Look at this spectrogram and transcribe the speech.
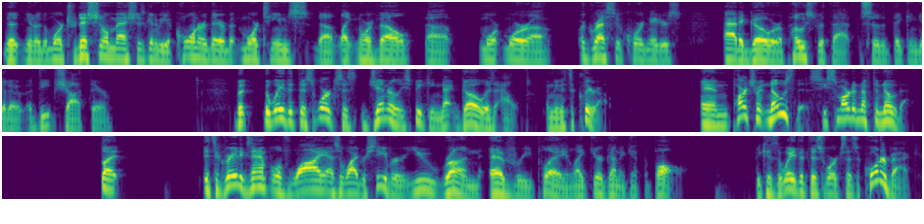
The you know the more traditional mesh is going to be a corner there, but more teams uh, like Norvell, uh, more more uh, aggressive coordinators add a go or a post with that so that they can get a, a deep shot there. But the way that this works is generally speaking, that go is out. I mean, it's a clear out. And Parchment knows this. He's smart enough to know that. But it's a great example of why, as a wide receiver, you run every play like you're going to get the ball. Because the way that this works as a quarterback,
